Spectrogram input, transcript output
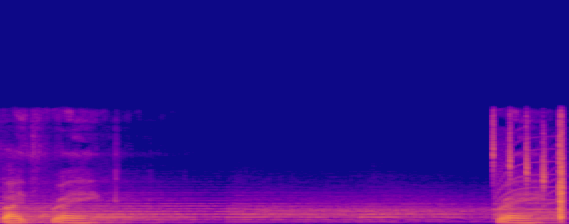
by Frank. Frank.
